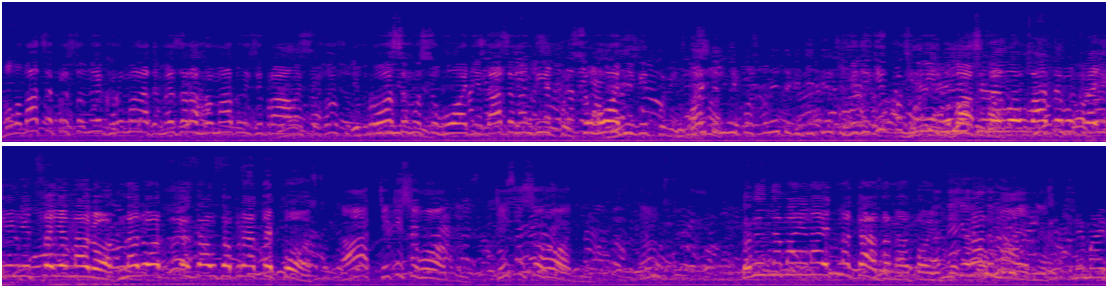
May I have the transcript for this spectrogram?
Голова це представник громади. Ми зараз громадою зібралися і просимо сьогодні дати нам відповідь. Сьогодні відповідь. Дайте мені позвонити, відійти. чи- Відійдіть, подзвоніть, будь ласка. Джерело влади в Україні це є народ. Народ сказав забрати пост. Так, тільки сьогодні. Тільки сьогодні. Та він не має навіть наказу на той. Ніхера немає в них. Немає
